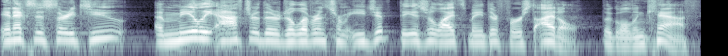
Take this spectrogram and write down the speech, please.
In Exodus 32, immediately after their deliverance from Egypt, the Israelites made their first idol, the golden calf.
